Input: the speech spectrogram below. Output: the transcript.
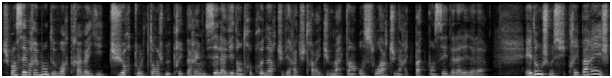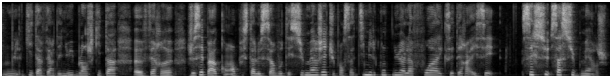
je pensais vraiment devoir travailler dur tout le temps. Je me préparais. On disait la vie d'entrepreneur, tu verras, tu travailles du matin au soir, tu n'arrêtes pas de penser de l'aller de Et donc, je me suis préparée, quitte à faire des nuits blanches, quitte à euh, faire, euh, je sais pas, en plus tu as le cerveau, tu es submergé, tu penses à 10 000 contenus à la fois, etc. Et c'est, c'est ça submerge.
